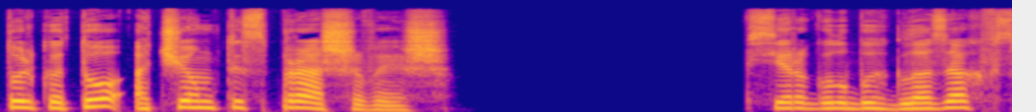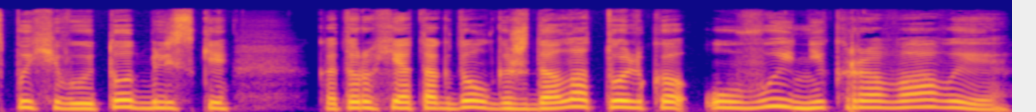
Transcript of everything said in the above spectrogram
только то, о чем ты спрашиваешь. В серо-голубых глазах вспыхивают отблески, которых я так долго ждала, только, увы, не кровавые.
